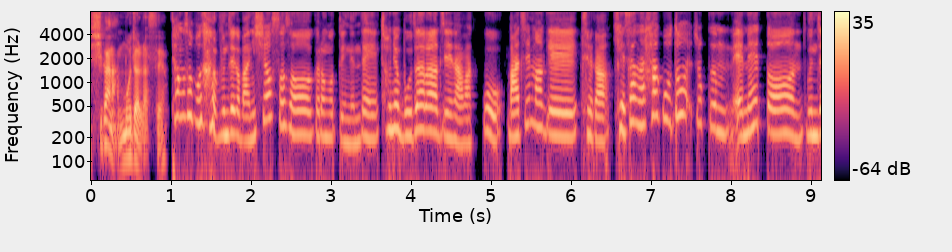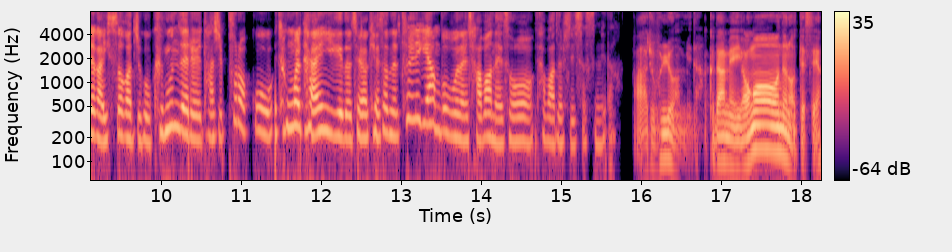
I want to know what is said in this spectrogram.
시간 안 모자랐어요? 평소보다 문제가 많이 쉬웠어서 그런 것도 있는데 전혀 모자라진 않았고 마지막에 제가 계산을 하고도 조금 애매했던 문제가 있어가지고 그 문제를 다시 풀었고 정말 다행히도 제가 계산을 틀리게 한 부분을 잡아내서 다 맞을 수 있었습니다. 아주 훌륭합니다. 그 다음에 영어는 어땠어요?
